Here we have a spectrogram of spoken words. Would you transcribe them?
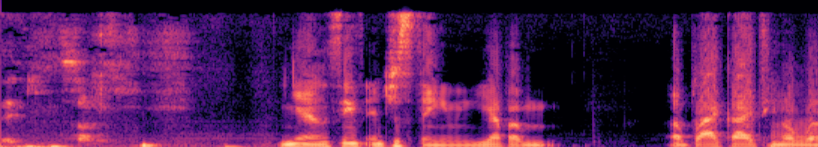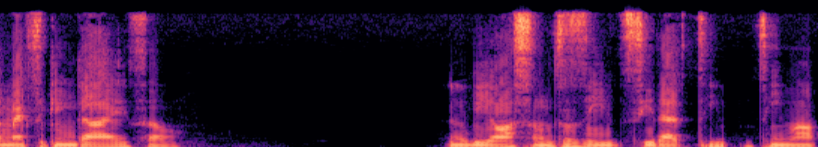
it's so Yeah, it seems interesting. I mean, you have a a black guy team up with a Mexican guy, so it would be awesome to see see that team team up.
